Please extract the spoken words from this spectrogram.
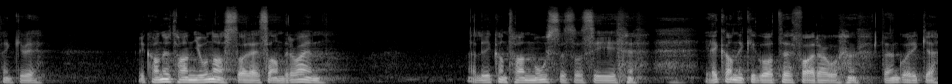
tenker vi. Vi kan jo ta en Jonas og reise andre veien. Eller vi kan ta en Moses og si jeg kan ikke gå til farao. Den går ikke.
